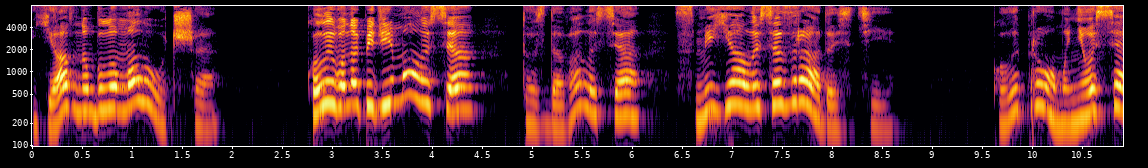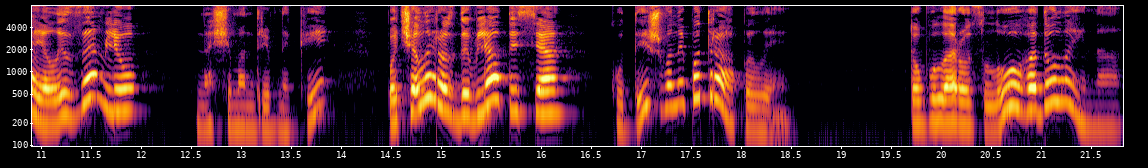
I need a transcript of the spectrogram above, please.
явно було молодше. Коли воно підіймалося, то, здавалося, сміялося з радості. Коли промені осяяли землю, наші мандрівники почали роздивлятися, куди ж вони потрапили. То була розлога долина,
